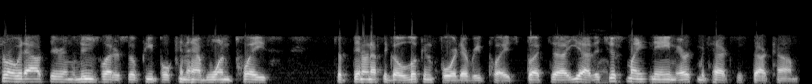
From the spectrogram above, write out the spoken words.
throw it out there in the newsletter so people can have one place. So they don't have to go looking for it every place. But uh, yeah, that's just my name, ericmetaxas.com.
